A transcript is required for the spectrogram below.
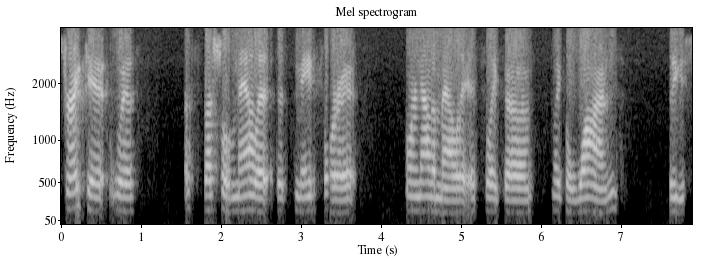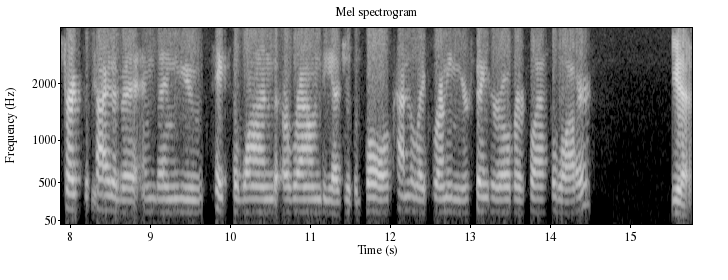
strike it with a special mallet that's made for it, or not a mallet. It's like a like a wand. So you strike the side of it, and then you take the wand around the edge of the bowl, kind of like running your finger over a glass of water, Yes,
